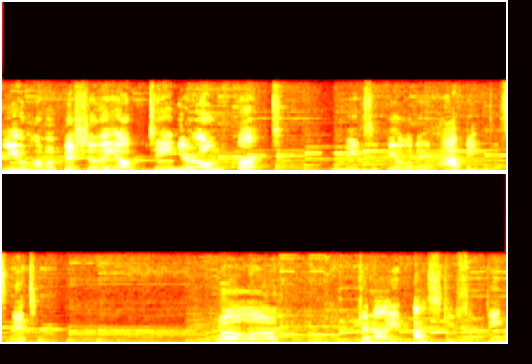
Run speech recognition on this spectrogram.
You have officially obtained your own furret. Makes you feel a bit happy, doesn't it? Well, uh, can I ask you something?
